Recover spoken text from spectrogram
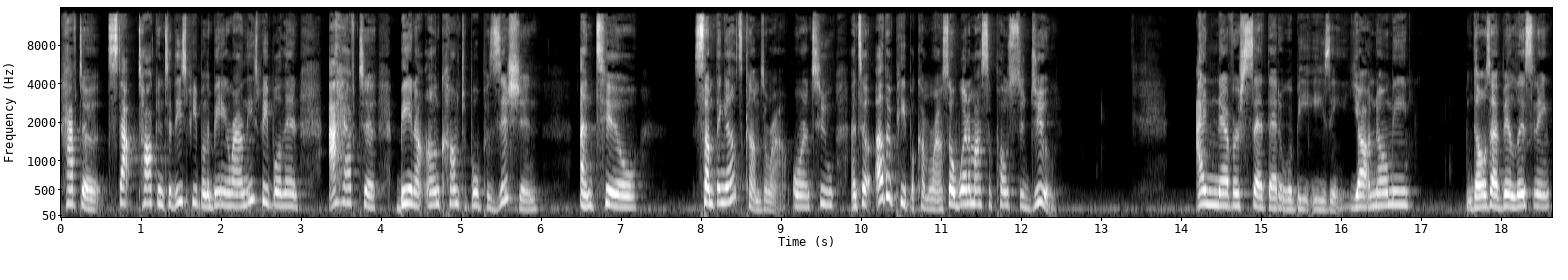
have to stop talking to these people and being around these people, then I have to be in an uncomfortable position until something else comes around or until until other people come around. So what am I supposed to do? I never said that it would be easy. Y'all know me. Those have been listening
